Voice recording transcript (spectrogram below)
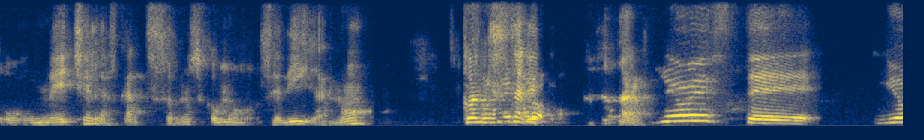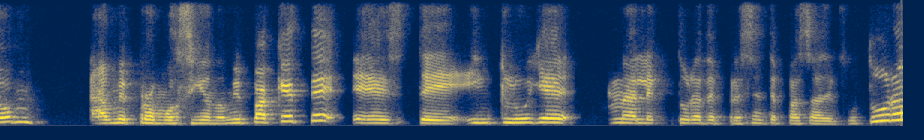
o me eche las cartas, o no sé cómo se diga, ¿no? ¿Cuánto estaría ejemplo, dispuesta a pagar? Yo, este, yo ah, me promociono. Mi paquete, este, incluye una lectura de presente, pasado y futuro,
